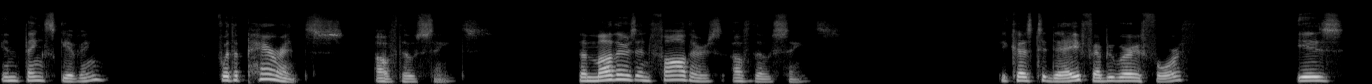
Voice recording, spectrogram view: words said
in thanksgiving for the parents of those saints, the mothers and fathers of those saints. Because today, February 4th, is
